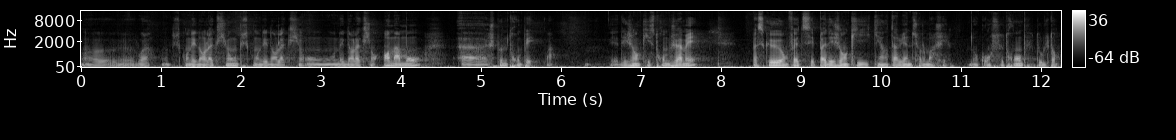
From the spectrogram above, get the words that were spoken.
voilà, puisqu'on est dans l'action, puisqu'on est dans l'action, on est dans l'action en amont, je peux me tromper. Il y a des gens qui se trompent jamais parce que en fait, c'est pas des gens qui interviennent sur le marché. Donc, on se trompe tout le temps.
